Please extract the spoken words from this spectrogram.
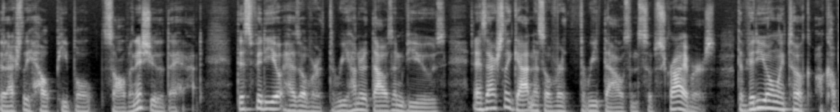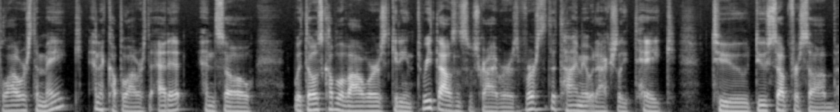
that actually help people solve an issue that they had. This video has over 300,000 views and has actually gotten us over 3,000 subscribers. The video only took a couple hours to make and a couple hours to edit, and so with those couple of hours getting 3,000 subscribers versus the time it would actually take to do sub for sub,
